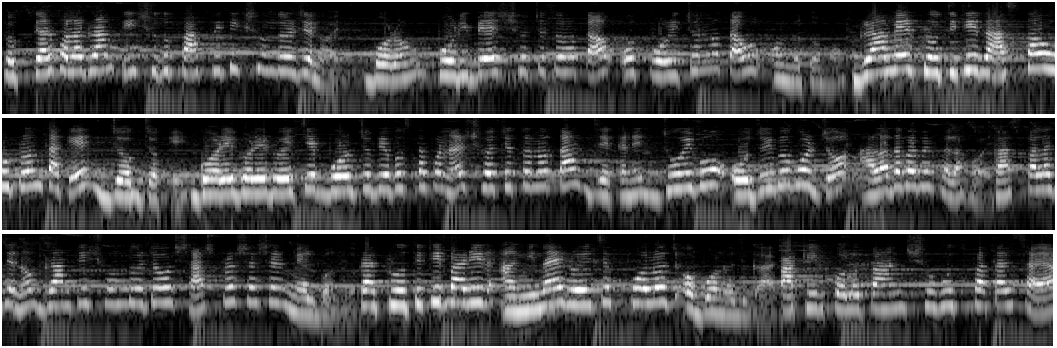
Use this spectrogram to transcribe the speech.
শক্তিয়ারখোলা গ্রামটি শুধু প্রাকৃতিক সৌন্দর্য নয়, বরং পরিবেশ সচেতনতা ও পরিচ্ছন্নতাও অন্যতম। গ্রামের প্রতিটি রাস্তা ও উঠোন থাকে জকজকে গড়ে গড়ে রয়েছে বর্জ্য ব্যবস্থাপনার সচেতনতা, যেখানে জৈব ও জৈব বর্জ্য আলাদাভাবে ফেলা হয়। গাছপালা যেন গ্রামটির সৌন্দর্য ও শ্বাস প্রশ্বাসের মেলবন্ধ প্রায় প্রতিটি বাড়ির আঙ্গিনায় রয়েছে ফলজ ও বনজ গাছ। পাখির কলতান, সবুজ পাতার ছায়া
